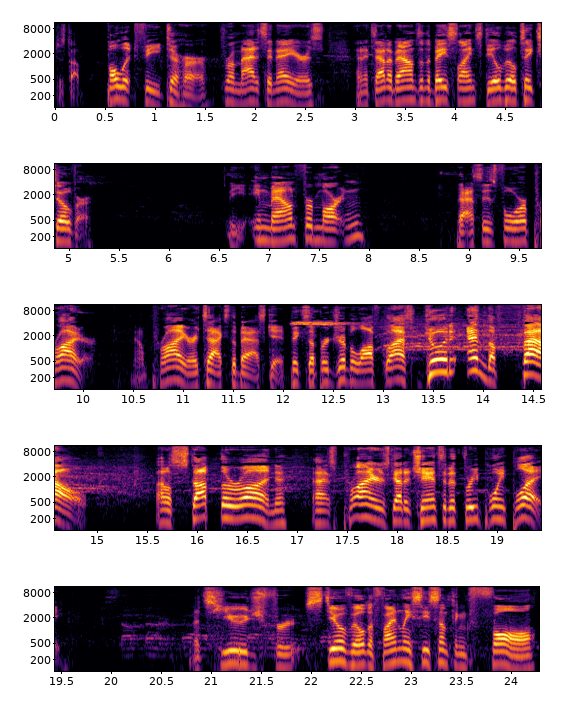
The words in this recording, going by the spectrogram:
Just a bullet feed to her from Madison Ayers. And it's out of bounds on the baseline. Steelville takes over. The inbound for Martin. Passes for Pryor. Now Pryor attacks the basket, picks up her dribble off glass, good, and the foul. That'll stop the run as Pryor's got a chance at a three point play. That's huge for Steelville to finally see something fall.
